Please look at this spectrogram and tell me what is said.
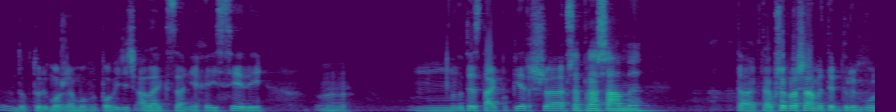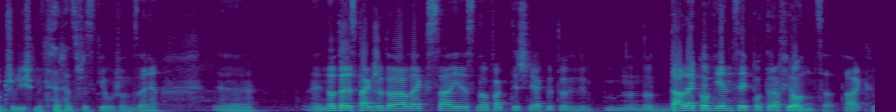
do których możemy wypowiedzieć Alexa, nie Hey Siri. Yy, no to jest tak, po pierwsze... Przepraszamy. Tak, tak, przepraszamy tym, którym włączyliśmy teraz wszystkie urządzenia. Yy, no to jest tak, że to Alexa jest no faktycznie to, no, no daleko więcej potrafiąca, tak?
